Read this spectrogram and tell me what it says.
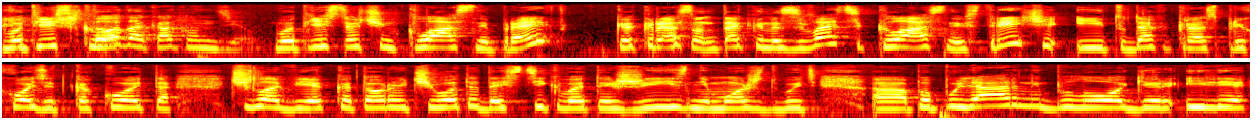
Вот есть что да как он делал. Вот есть очень классный проект, как раз он так и называется, классные встречи, и туда как раз приходит какой-то человек, который чего-то достиг в этой жизни, может быть, э, популярный блогер или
